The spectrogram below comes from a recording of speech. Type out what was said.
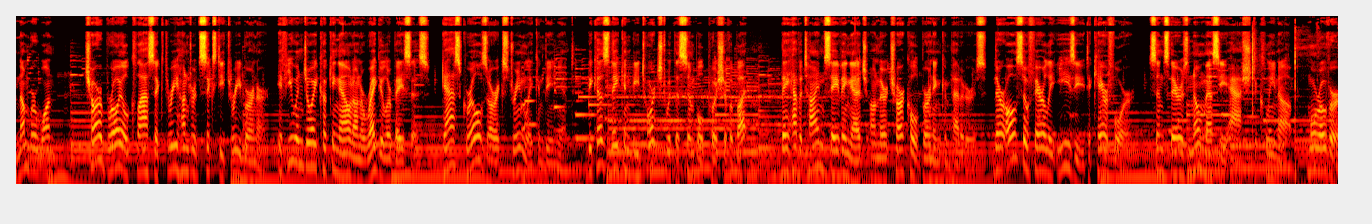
Number 1. Char-Broil Classic 363 Burner. If you enjoy cooking out on a regular basis, gas grills are extremely convenient because they can be torched with the simple push of a button. They have a time-saving edge on their charcoal burning competitors. They're also fairly easy to care for, since there's no messy ash to clean up. Moreover,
